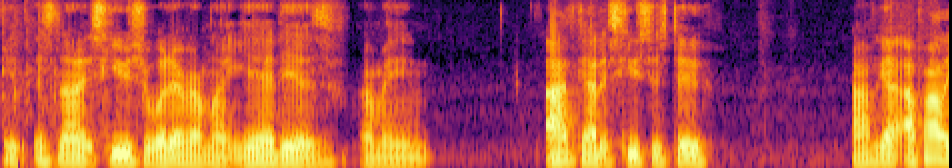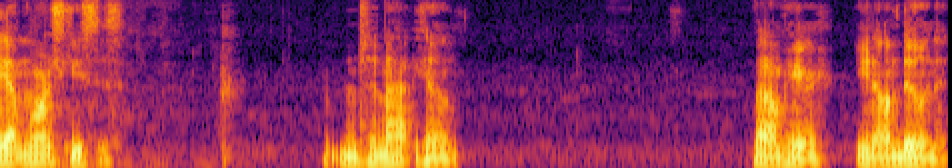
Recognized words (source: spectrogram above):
it's not an excuse or whatever. I'm like, yeah, it is. I mean, I've got excuses too. I've got, I probably got more excuses to not come. But I'm here. You know, I'm doing it.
